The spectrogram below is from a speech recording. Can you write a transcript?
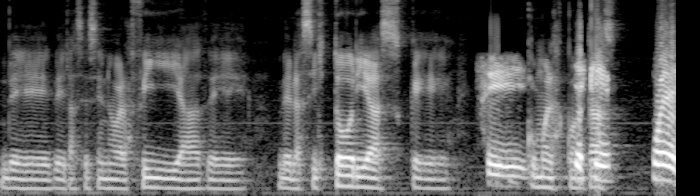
de las escenografías, de, de las historias que sí. como las contás. Es que puede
